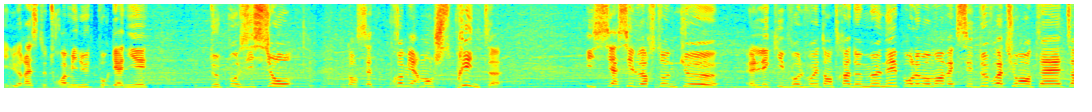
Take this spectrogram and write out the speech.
Il lui reste 3 minutes pour gagner deux positions dans cette première manche sprint. Ici à Silverstone que l'équipe Volvo est en train de mener pour le moment avec ses deux voitures en tête.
